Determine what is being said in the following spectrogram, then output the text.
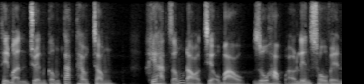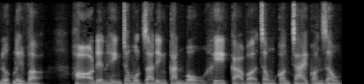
Thị Mận chuyển công tác theo chồng. Khi hạt giống đỏ Triệu Bảo du học ở Liên Xô về nước lấy vợ, họ điển hình cho một gia đình cán bộ khi cả vợ chồng con trai con dâu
